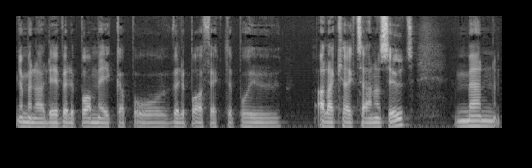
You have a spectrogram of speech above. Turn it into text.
Jag menar det är väldigt bra makeup och väldigt bra effekter på hur alla karaktärerna ser ut. Men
